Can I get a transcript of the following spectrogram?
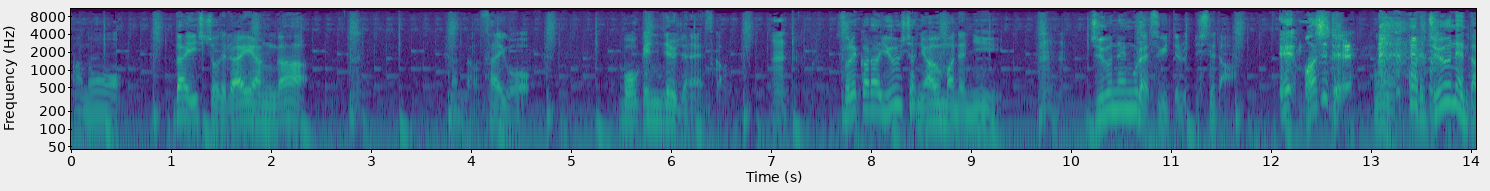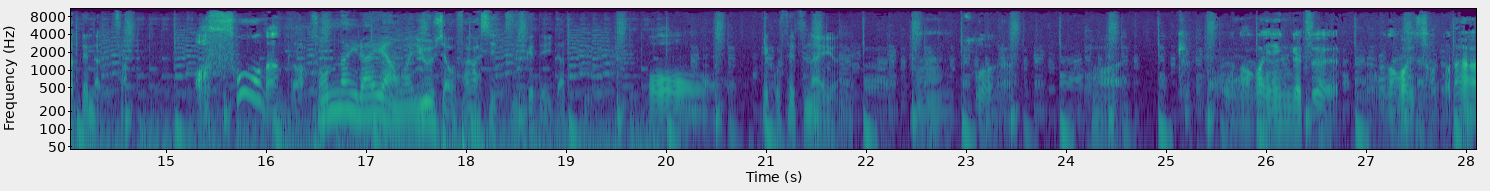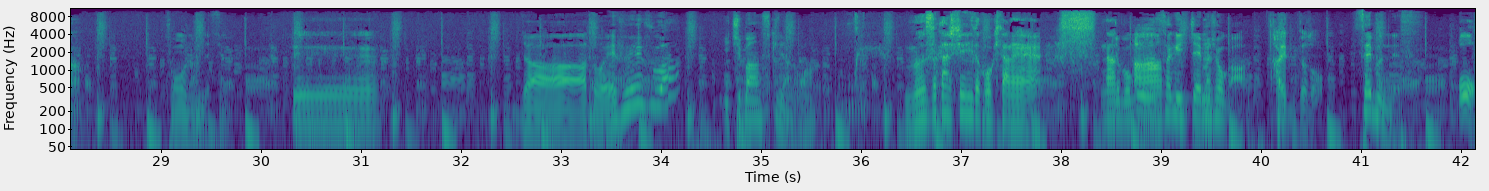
あの第一章でライアンが最後、冒険に出るじゃないですか。うん。うん。それから勇者に会うまでに、10年ぐらい過ぎてるってしてた？え、マジで？うん。あれ10年経ってんだってさ。あ、そうなんだ。そんなにライアンは勇者を探し続けていたっていう。おー。結構切ないよね。うん、そうだね。は結構長い年月が流れてたんだね。い。そうなんですよ。へえ。じゃあ、あと FF は？一番好きなのは？難しいとこ来たね。なじゃあ僕あ先言っちゃいましょうか。はい、どうぞ。セブンです。お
